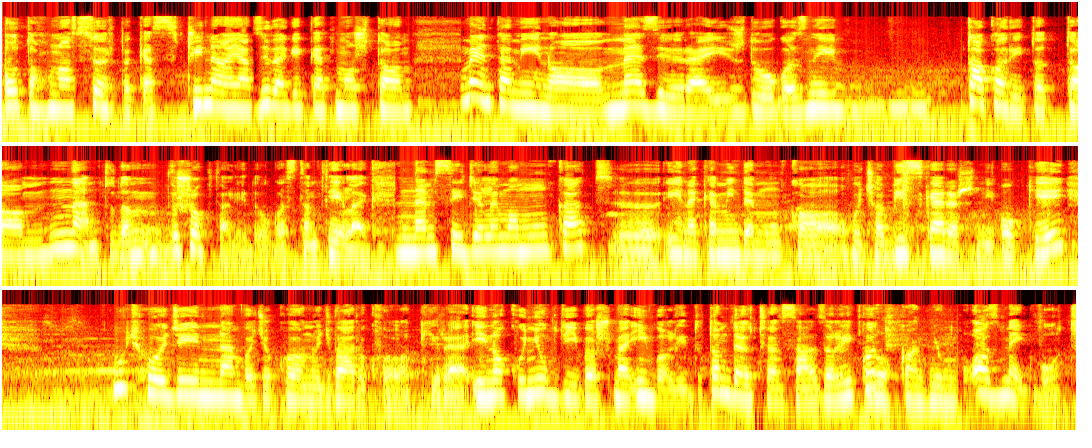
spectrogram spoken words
ott, ahol a szörpök ezt csinálják, üvegeket mostam. Mentem én a mezőre is dolgozni, takarítottam, nem tudom, sokfelé dolgoztam, tényleg. Nem szégyellem a munkát, én nekem minden munka, hogyha bíz keresni, oké, okay. Úgyhogy én nem vagyok olyan, hogy várok valakire. Én akkor nyugdíjas, mert invalidottam, de 50 százalékot. Rokkant nyugdíj. Az meg volt.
